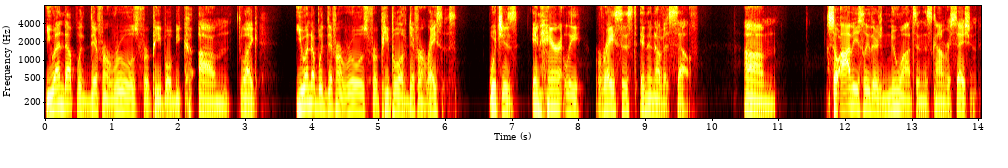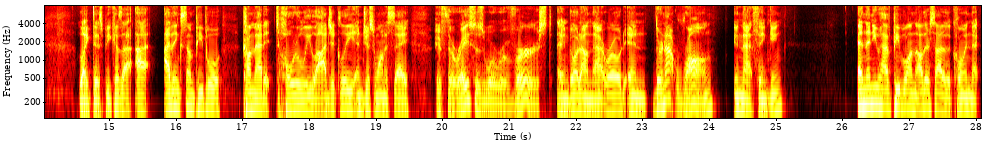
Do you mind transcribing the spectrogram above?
You end up with different rules for people because um like you end up with different rules for people of different races, which is inherently racist in and of itself. Um, so obviously there's nuance in this conversation like this because I, I, I think some people come at it totally logically and just want to say, if the races were reversed and go down that road, and they're not wrong in that thinking. And then you have people on the other side of the coin that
